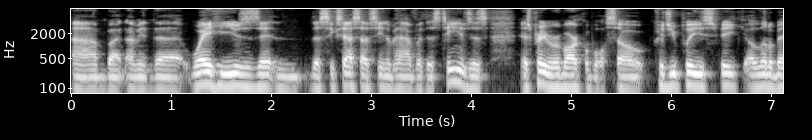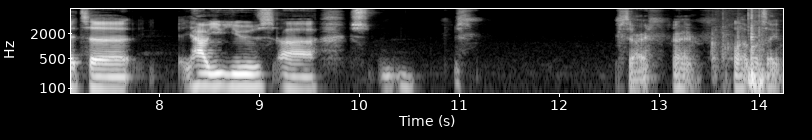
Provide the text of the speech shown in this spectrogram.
Uh, but I mean, the way he uses it and the success I've seen him have with his teams is is pretty remarkable. So, could you please speak a little bit to how you use uh, Sorry. All right. Hold on one second.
